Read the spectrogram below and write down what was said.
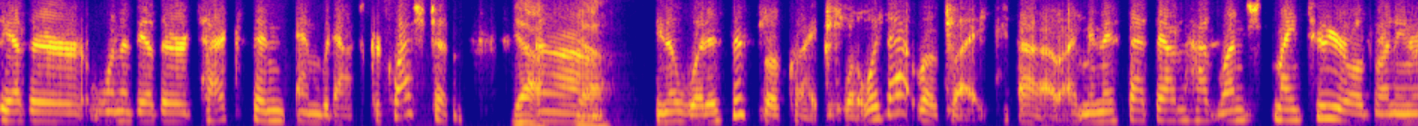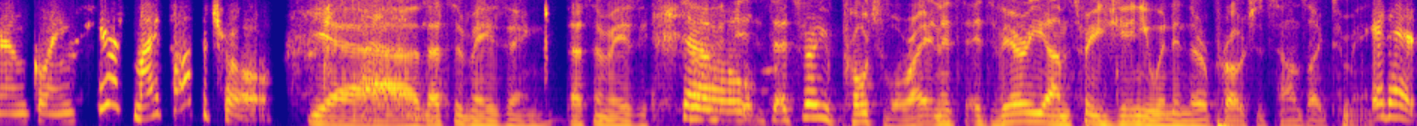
the other one of the other techs, and and would ask her question. yeah, um, yeah. You know, what does this look like? What would that look like? Uh, I mean, they sat down and had lunch. My two-year-old running around going, "Here's my Paw Patrol." Yeah, um, that's amazing. That's amazing. So, so- it, it's very approachable, right? And it's it's very um it's very genuine in their approach. It sounds like to me. It is.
